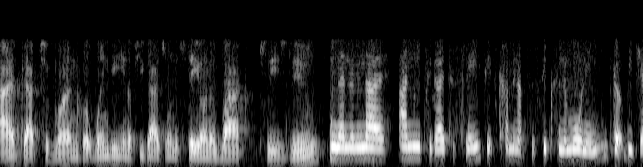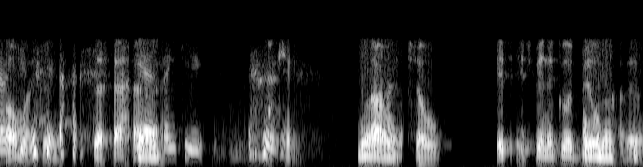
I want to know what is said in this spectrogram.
I've got to run. But Wendy, you know, if you guys want to stay on and rock, please do. No, no, no, no. I need to go to sleep. It's coming up to six in the morning. You've got to be joking. Oh my goodness. yeah, thank you. okay. Well, All right. So it's it's been a good I build, brother.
